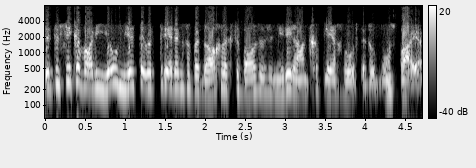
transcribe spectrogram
dit is seker waar die heel meeste oortredings op 'n daaglikse basis in hierdie land gepleeg word op ons paaie.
